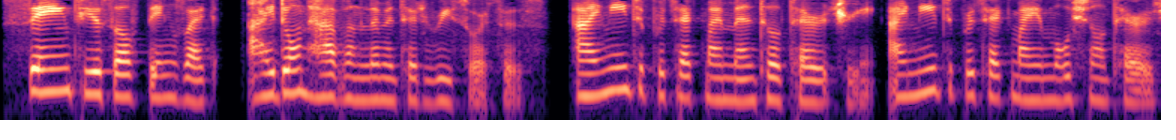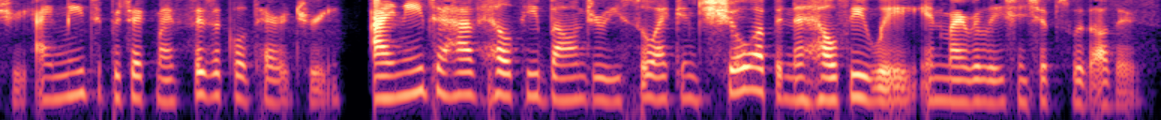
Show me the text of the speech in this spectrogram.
saying to yourself things like, I don't have unlimited resources. I need to protect my mental territory. I need to protect my emotional territory. I need to protect my physical territory. I need to have healthy boundaries so I can show up in a healthy way in my relationships with others.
